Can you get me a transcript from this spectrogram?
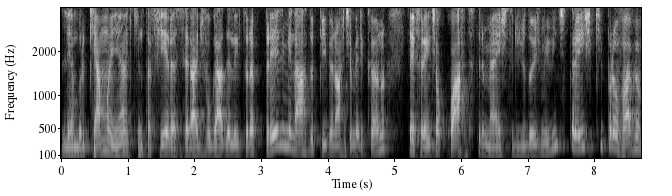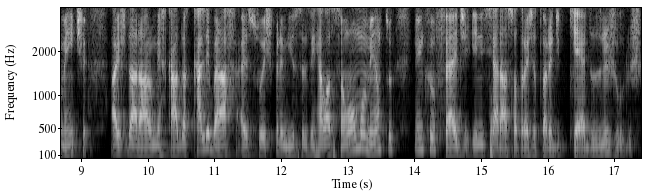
Lembro que amanhã, quinta-feira, será divulgada a leitura preliminar do PIB norte-americano referente ao quarto trimestre de 2023, que provavelmente ajudará o mercado a calibrar as suas premissas em relação ao momento em que o Fed iniciará sua trajetória de queda nos juros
